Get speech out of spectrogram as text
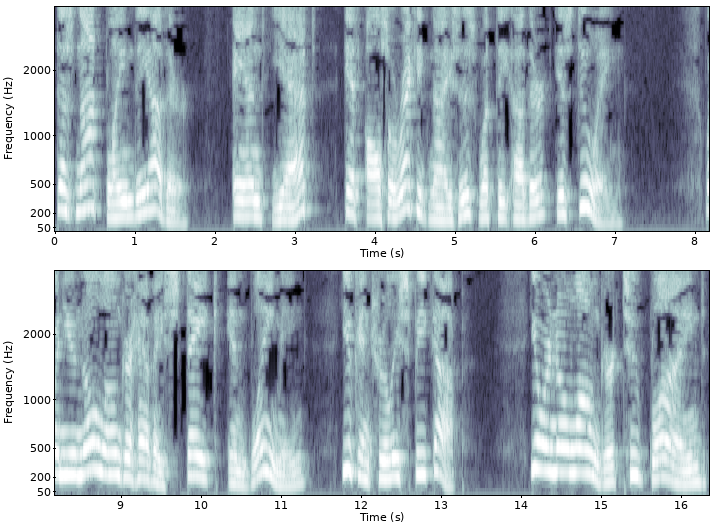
does not blame the other, and yet it also recognizes what the other is doing. When you no longer have a stake in blaming, you can truly speak up you are no longer too blind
